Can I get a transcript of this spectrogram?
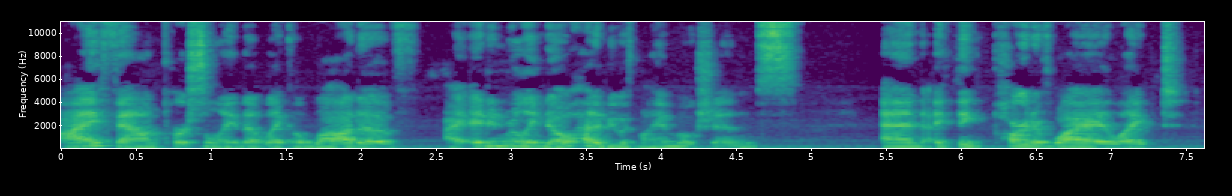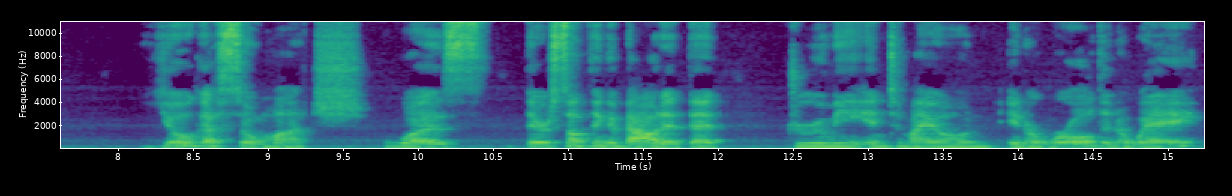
I found personally that, like, a lot of, I, I didn't really know how to be with my emotions. And I think part of why I liked yoga so much was there's something about it that drew me into my own inner world in a way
